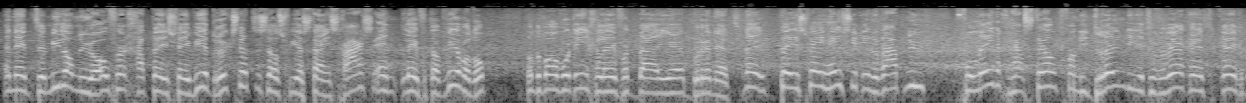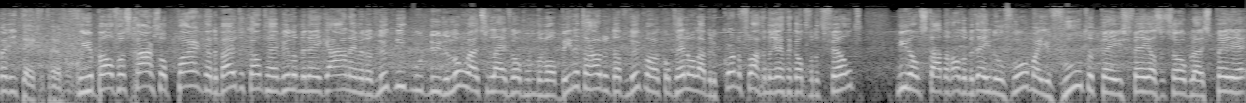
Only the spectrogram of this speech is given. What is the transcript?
En neemt Milan nu over. Gaat PSV weer druk zetten. Zelfs via Stijn Schaars. En levert dat weer wat op. Want de bal wordt ingeleverd bij uh, Brunet. Nee, PSV heeft zich inderdaad nu volledig hersteld van die dreun die het te verwerken heeft gekregen bij die tegentreffer. Goede bal van Schaars op Park naar de buitenkant. Hij wil hem in één keer aannemen. Dat lukt niet. Moet nu de long uit zijn lijf lopen om de bal binnen te houden. Dat lukt, maar hij komt helemaal uit bij de cornervlag aan de rechterkant van het veld. Milan staat nog altijd met 1-0 voor. Maar je voelt dat PSV als het zo blijft spelen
